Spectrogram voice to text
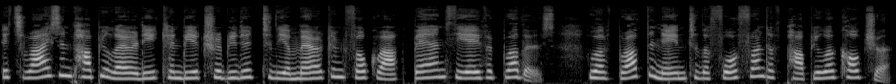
Its rise in popularity can be attributed to the American folk rock band the Avett Brothers, who have brought the name to the forefront of popular culture.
